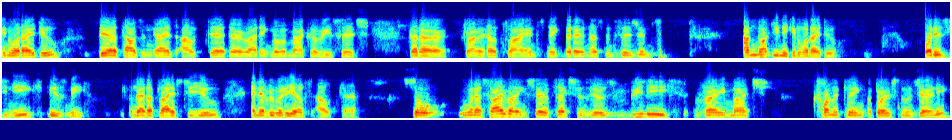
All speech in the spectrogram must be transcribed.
in what I do. There are a thousand guys out there that are writing global macro research that are trying to help clients make better investment decisions. I'm not unique in what I do. What is unique is me, and that applies to you and everybody else out there. So when I started writing Stray Reflections, it was really very much chronicling a personal journey,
